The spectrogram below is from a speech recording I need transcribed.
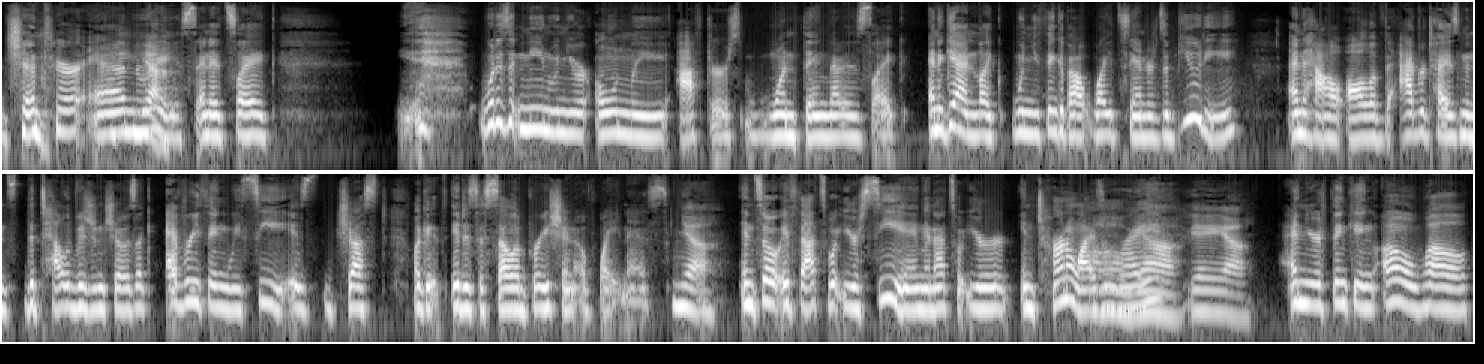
gender and Yeah. race and it's like what does it mean when you're only after one thing that is like and again like when you think about white standards of beauty and how all of the advertisements the television shows like everything we see is just like it, it is a celebration of whiteness yeah. and so if that's what you're seeing and that's what you're internalizing Oh, right Yeah. Yeah. Yeah. yeah. and you're thinking, oh, well,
